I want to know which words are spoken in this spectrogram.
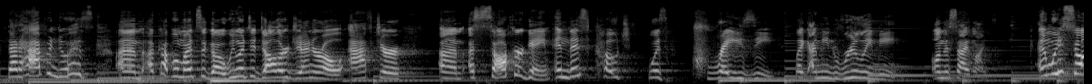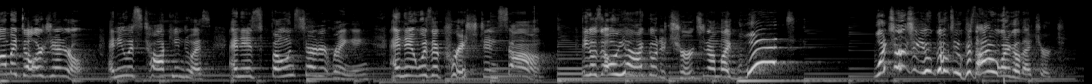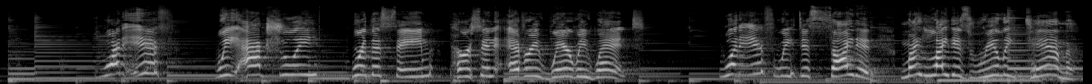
That happened to us um, a couple months ago. We went to Dollar General after um, a soccer game, and this coach was crazy. Like, I mean, really mean on the sidelines. And we saw him at Dollar General, and he was talking to us, and his phone started ringing, and it was a Christian song. He goes, Oh, yeah, I go to church. And I'm like, What? What church do you go to? Because I don't want to go to that church. What if we actually were the same person everywhere we went? What if we decided my light is really dim,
